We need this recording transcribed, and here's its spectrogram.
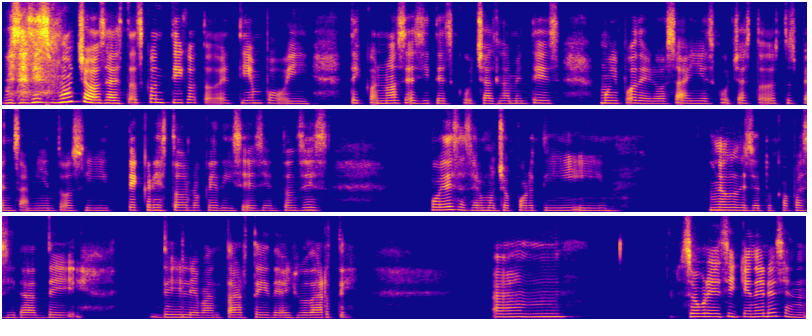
Pues haces mucho, o sea, estás contigo todo el tiempo y te conoces y te escuchas. La mente es muy poderosa y escuchas todos tus pensamientos y te crees todo lo que dices, entonces puedes hacer mucho por ti y no dudes de tu capacidad de de levantarte y de ayudarte. Sobre si quién eres en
